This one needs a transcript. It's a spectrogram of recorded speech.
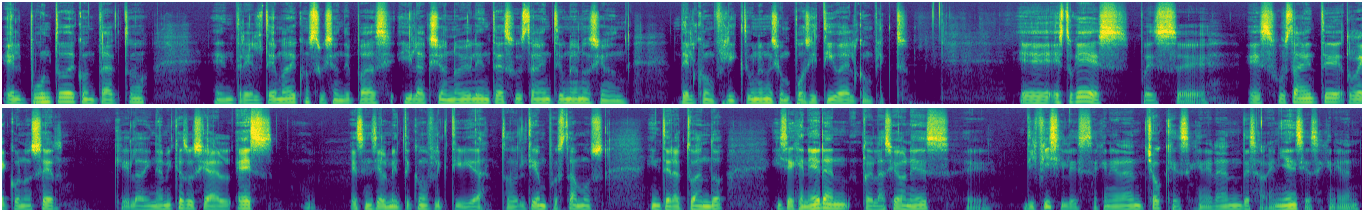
el punto de contacto entre el tema de construcción de paz y la acción no violenta es justamente una noción del conflicto, una noción positiva del conflicto. Eh, ¿Esto qué es? Pues eh, es justamente reconocer que la dinámica social es esencialmente conflictividad. Todo el tiempo estamos interactuando y se generan relaciones difíciles, se generan choques, se generan desavenencias, se generan...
